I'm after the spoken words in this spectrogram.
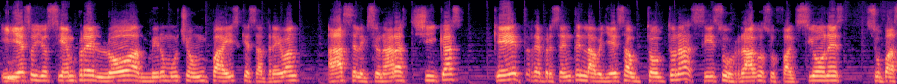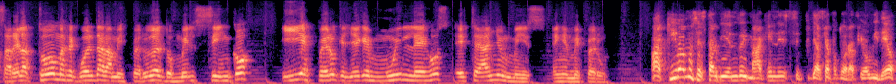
Y eso yo siempre lo admiro mucho en un país que se atrevan a seleccionar a chicas que representen la belleza autóctona, sí, sus rasgos, sus facciones, su pasarela, todo me recuerda a la Miss Perú del 2005 y espero que llegue muy lejos este año en, Miss, en el Miss Perú. Aquí vamos a estar viendo imágenes, ya sea fotografía o video,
